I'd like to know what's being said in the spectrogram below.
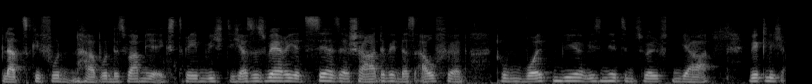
Platz gefunden habe. Und das war mir extrem wichtig. Also es wäre jetzt sehr, sehr schade, wenn das aufhört. Darum wollten wir, wir sind jetzt im zwölften Jahr, wirklich.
